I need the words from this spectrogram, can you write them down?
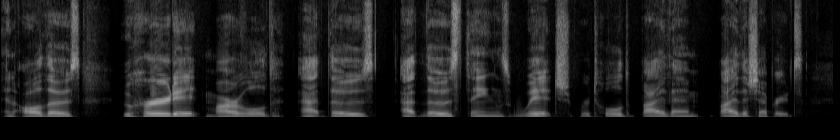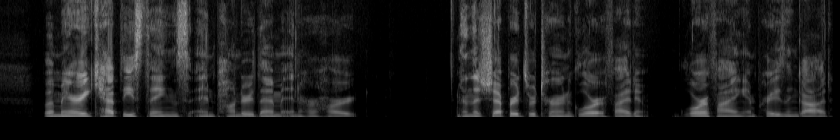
And all those who heard it marveled at those at those things which were told by them by the shepherds. But Mary kept these things and pondered them in her heart. And the shepherds returned glorified glorifying and praising God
